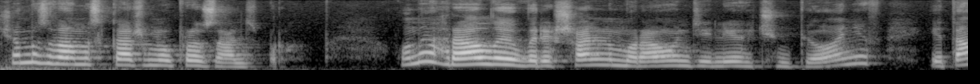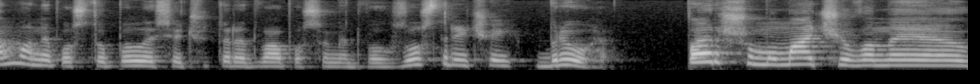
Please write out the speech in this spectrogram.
Що ми з вами скажемо про Зальцбург? Вони грали в вирішальному раунді Ліги Чемпіонів, і там вони поступилися 4-2 по сумі двох зустрічей Брюге. В першому матчі вони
